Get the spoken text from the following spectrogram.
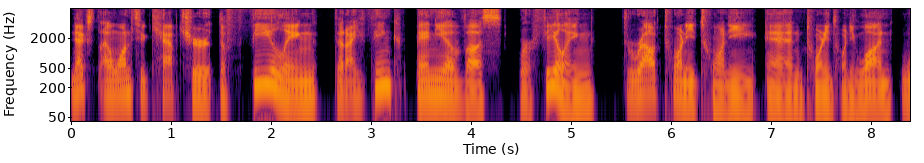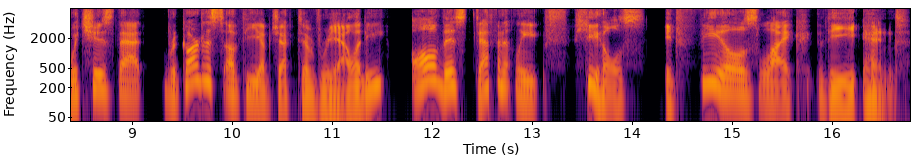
Next, I wanted to capture the feeling that I think many of us were feeling throughout 2020 and 2021, which is that regardless of the objective reality, all this definitely feels, it feels like the end.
